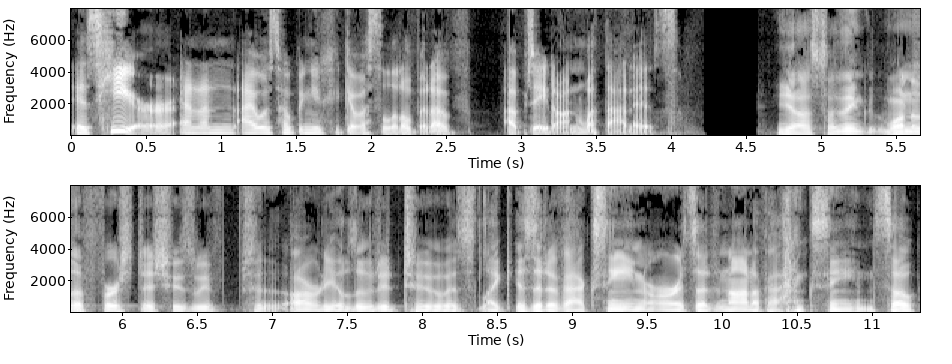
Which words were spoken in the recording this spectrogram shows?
is here and I was hoping you could give us a little bit of update on what that is. Yes, I think one of the first issues we've already alluded to is like, is it a vaccine or is it not a vaccine? So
